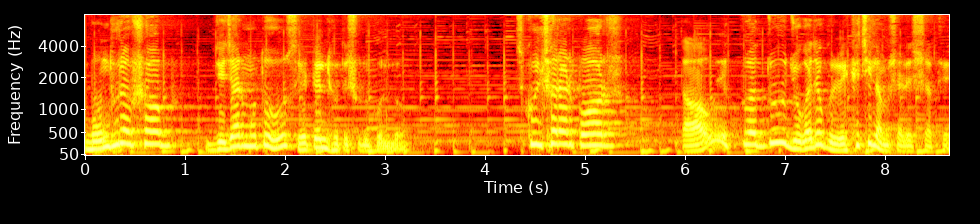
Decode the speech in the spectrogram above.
বন্ধুরা সব যে যার মতো সেটেলড হতে শুরু করল। স্কুল ছাড়ার পর তাও একটু আধটু যোগাযোগ রেখেছিলাম স্যারের সাথে।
